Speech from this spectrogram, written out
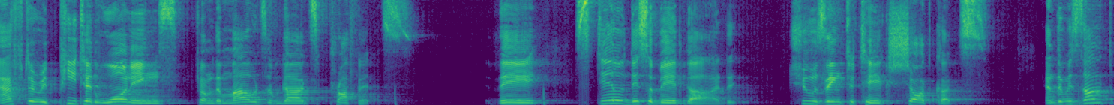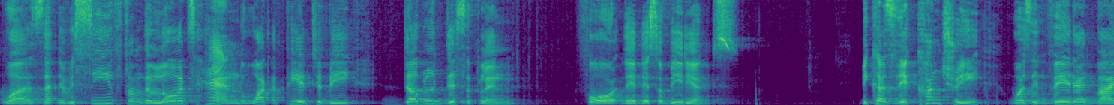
After repeated warnings from the mouths of God's prophets, they still disobeyed God, choosing to take shortcuts. And the result was that they received from the Lord's hand what appeared to be double discipline for their disobedience. Because their country was invaded by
